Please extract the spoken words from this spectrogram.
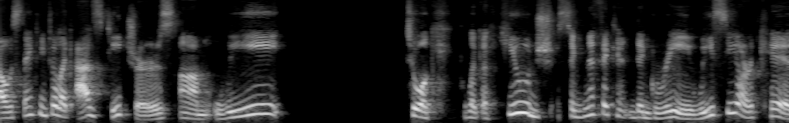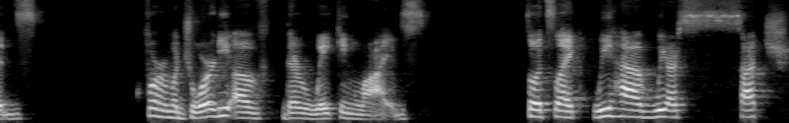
i was thinking too like as teachers um we to a like a huge significant degree we see our kids for a majority of their waking lives. So it's like we have we are such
